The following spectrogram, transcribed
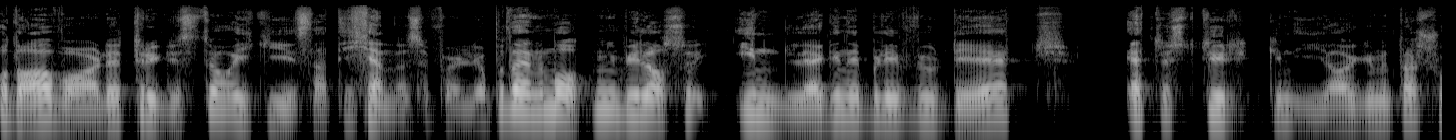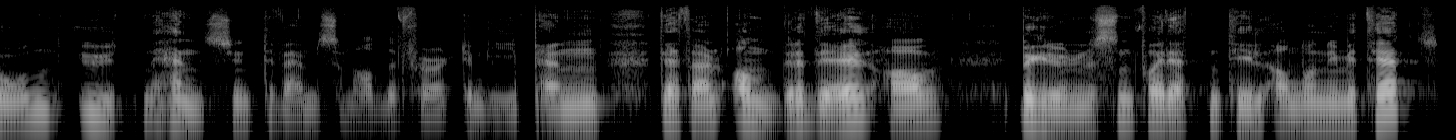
Og Da var det tryggeste å ikke gi seg til kjenne. selvfølgelig. Og På denne måten vil også innleggene bli vurdert etter styrken i argumentasjonen uten hensyn til hvem som hadde ført dem i pennen. Dette er en andre del av begrunnelsen for retten til anonymitet.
